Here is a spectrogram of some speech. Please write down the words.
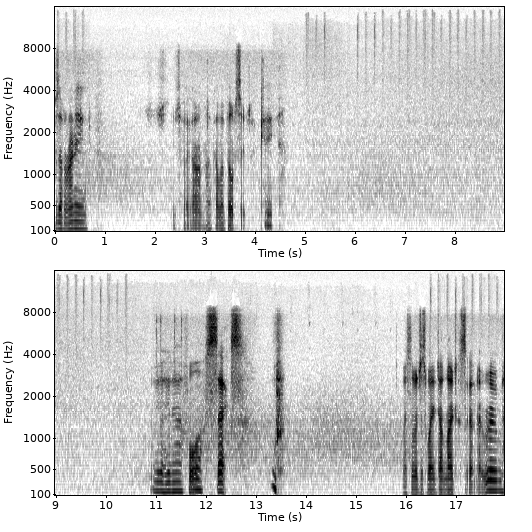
is up and running. Suits back on. I've got my build suit. Okay. We got here now? Four? Six. Oof. Most of them are just waiting to unload because I've got no room.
